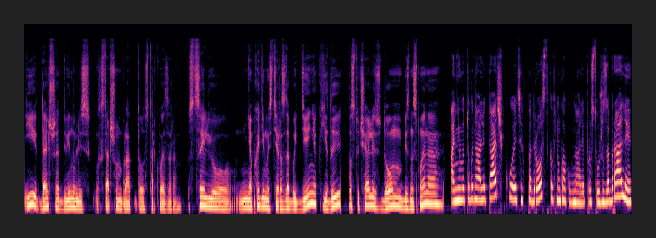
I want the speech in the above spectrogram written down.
и дальше двинулись к старшему брату Старквезера. С целью необходимости раздобыть денег, еды, постучались в дом бизнесмена. Они вот угнали тачку этих подростков, ну как угнали, просто уже забрали,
